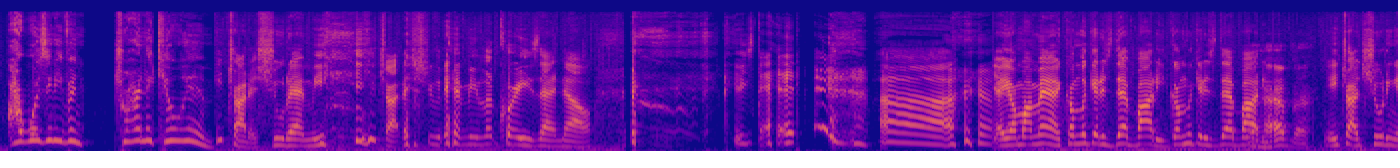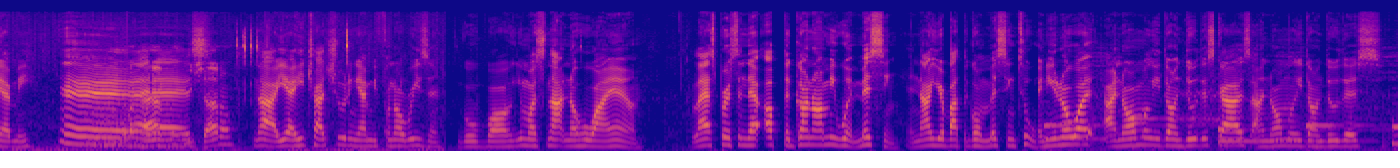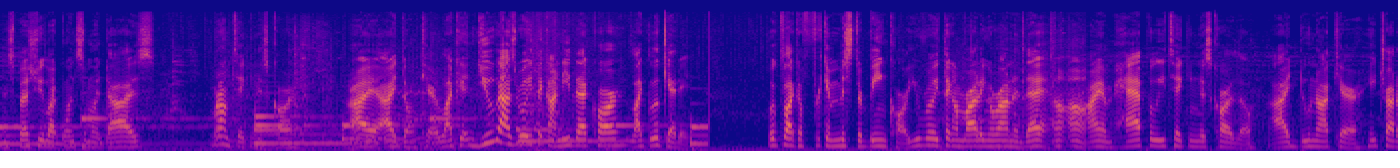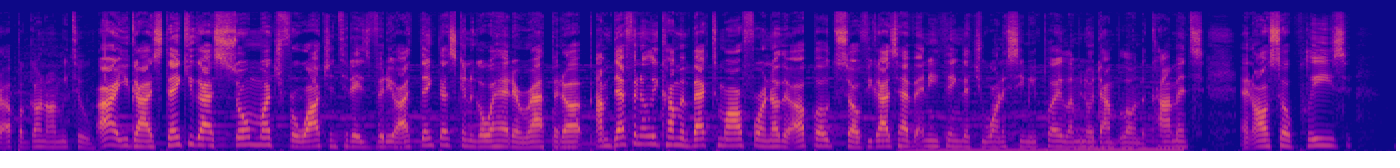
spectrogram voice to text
I wasn't even trying to kill him. He tried to shoot at me. he tried to shoot at me. Look where he's at now. he's dead. Ah. yeah, yo, my man, come look at his dead body. Come look at his dead body. What happened? He tried shooting at me. What happened? You shot him? Nah, yeah, he tried shooting at me for no reason. Goofball, you must not know who I am. Last person that upped the gun on me went missing, and now you're about to go missing too. And you know what? I normally don't do this, guys. I normally don't do this, especially like when someone dies. But I'm taking this car. I I don't care. Like, do you guys really think I need that car? Like, look at it. Looks like a freaking Mr. Bean car. You really think I'm riding around in that? Uh-uh. I am happily taking this car, though. I do not care. He tried to up a gun on me, too. All right, you guys. Thank you guys so much for watching today's video. I think that's going to go ahead and wrap it up. I'm definitely coming back tomorrow for another upload. So if you guys have anything that you want to see me play, let me know down below in the comments. And also, please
